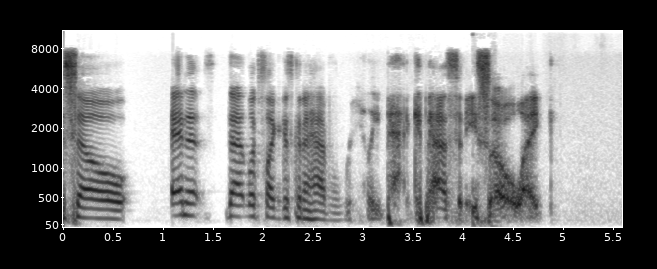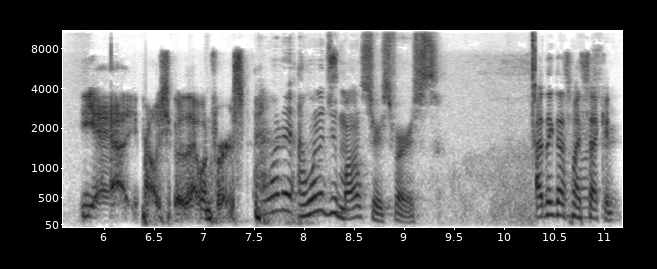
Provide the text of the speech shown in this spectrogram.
So, and it, that looks like it's going to have really bad capacity. So, like, yeah, you probably should go to that one first. I want to. I want to do monsters first. I think that's my Monster- second.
